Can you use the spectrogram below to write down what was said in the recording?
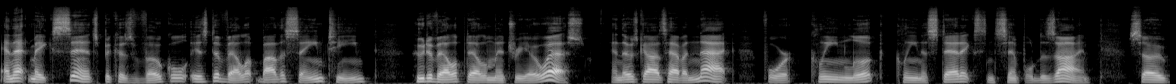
and that makes sense because Vocal is developed by the same team who developed Elementary OS. And those guys have a knack for clean look, clean aesthetics, and simple design. So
